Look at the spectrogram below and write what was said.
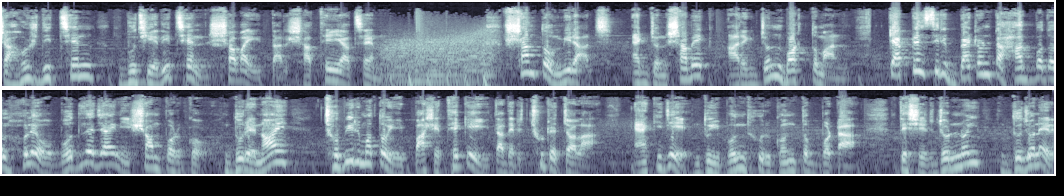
সাহস দিচ্ছেন, বুঝিয়ে দিচ্ছেন সবাই তার সাথেই আছেন। শান্ত মিরাজ, একজন সাবেক, আরেকজন বর্তমান। ক্যাপ্টেন্সির ব্যাটনটা হাত বদল হলেও বদলে যায়নি সম্পর্ক। দূরে নয় ছবির মতোই পাশে থেকেই তাদের ছুটে চলা। একই যে দুই বন্ধুর গন্তব্যটা, দেশের জন্যই দুজনের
